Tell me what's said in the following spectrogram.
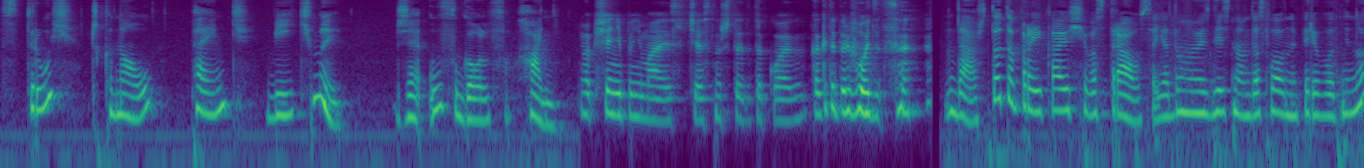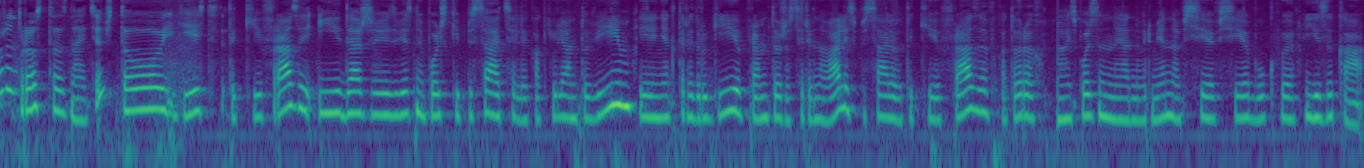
«Струсь чкнул, пенч, бич мы» że ów golf хань. Вообще не понимаю, если честно, что это такое. Как это переводится? Да, что-то про икающего страуса. Я думаю, здесь нам дословно перевод не нужен. Просто знайте, что есть такие фразы, и даже известные польские писатели, как Юлиан Тувим или некоторые другие, прям тоже соревновались, писали вот такие фразы, в которых использованы одновременно все, все буквы языка.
